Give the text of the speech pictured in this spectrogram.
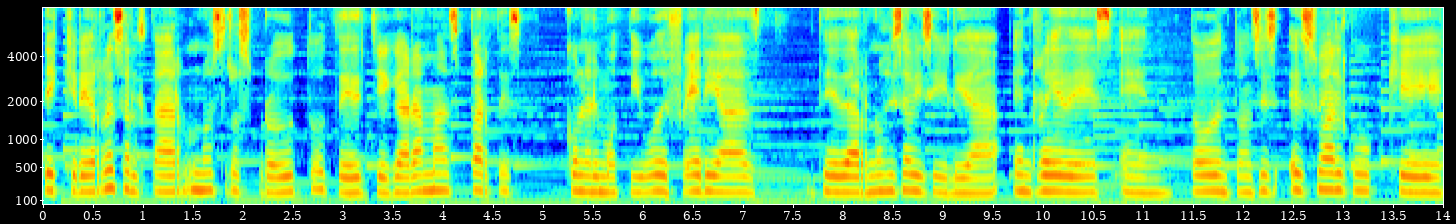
de querer resaltar nuestros productos, de llegar a más partes con el motivo de ferias, de darnos esa visibilidad en redes, en todo. Entonces, eso es algo que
